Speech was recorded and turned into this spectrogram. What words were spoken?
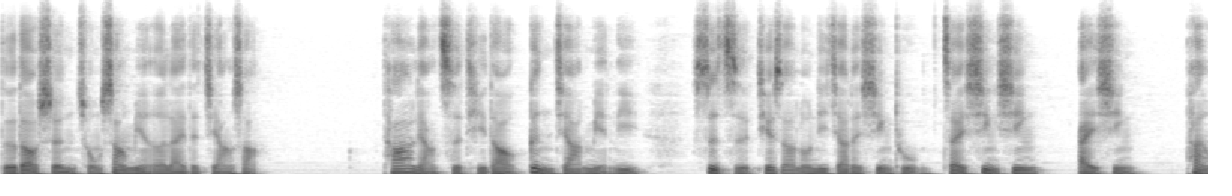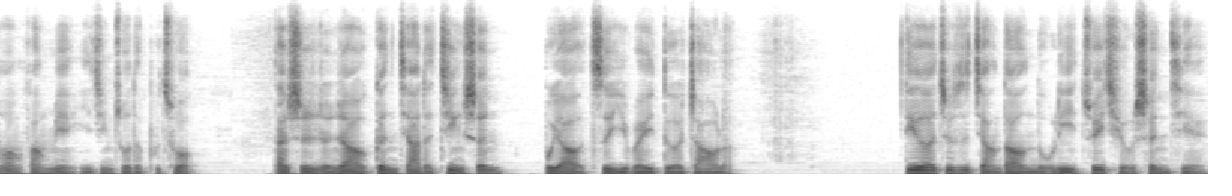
得到神从上面而来的奖赏。他两次提到更加勉励，是指帖撒罗尼迦的信徒在信心、爱心。盼望方面已经做得不错，但是仍要更加的晋升，不要自以为得着了。第二就是讲到努力追求圣洁，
